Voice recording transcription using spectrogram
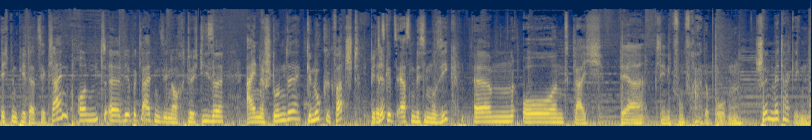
ich bin Peter C. Klein und äh, wir begleiten Sie noch durch diese eine Stunde. Genug gequatscht. Bitte? Jetzt gibt's erst ein bisschen Musik ähm, und gleich der Klinikfunk-Fragebogen. Schönen Mittag Ihnen.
